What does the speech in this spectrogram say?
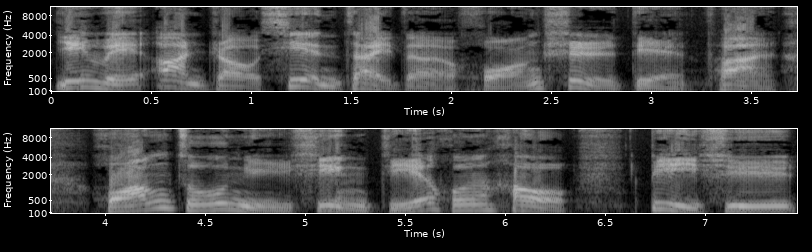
因为按照现在的皇室典范，皇族女性结婚后。必须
